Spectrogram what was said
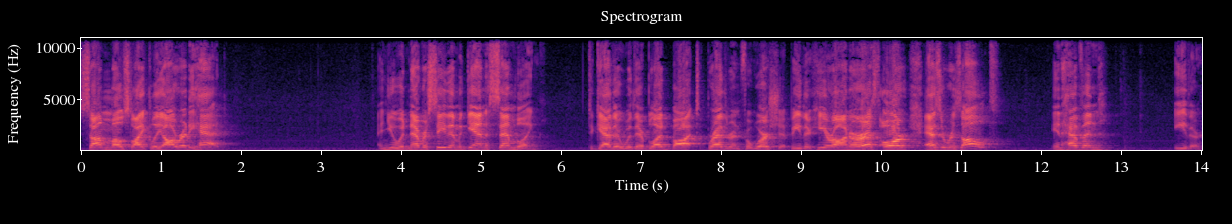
some most likely already had. And you would never see them again assembling together with their blood bought brethren for worship, either here on earth or, as a result, in heaven either.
